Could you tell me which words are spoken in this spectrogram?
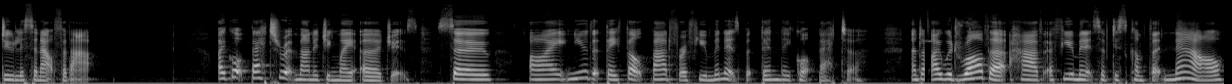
do listen out for that. I got better at managing my urges. So I knew that they felt bad for a few minutes, but then they got better. And I would rather have a few minutes of discomfort now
